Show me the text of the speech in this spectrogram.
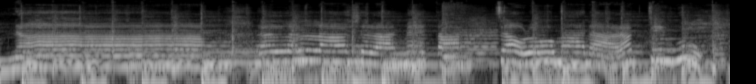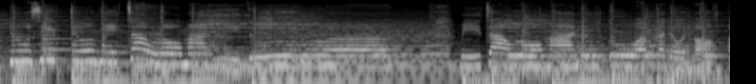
มน้ำลาลาลาฉลาดเมตตา เจ้าโลมาน่ารักจริงหูดูสิดูมีเจ้าโลมากี่ตัว มีเจ้าโลมาหนึ่งตัวกระโดดออกไป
